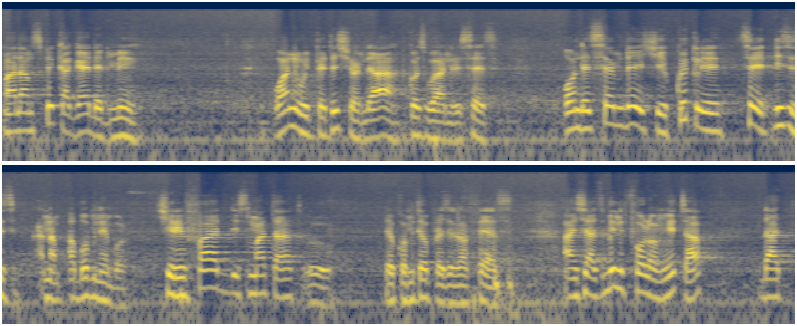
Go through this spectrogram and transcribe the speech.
Madam Speaker guided me. When we petitioned her, because we were in recess, on the same day, she quickly said, this is an abominable. She referred this matter to the Committee of Presidential Affairs. And she has been following it up that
